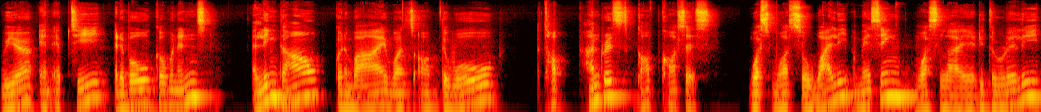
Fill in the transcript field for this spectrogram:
via NFT enable governance. A LinksDAO gonna buy one of the world top hundreds golf courses. What was so wildly amazing was like literally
